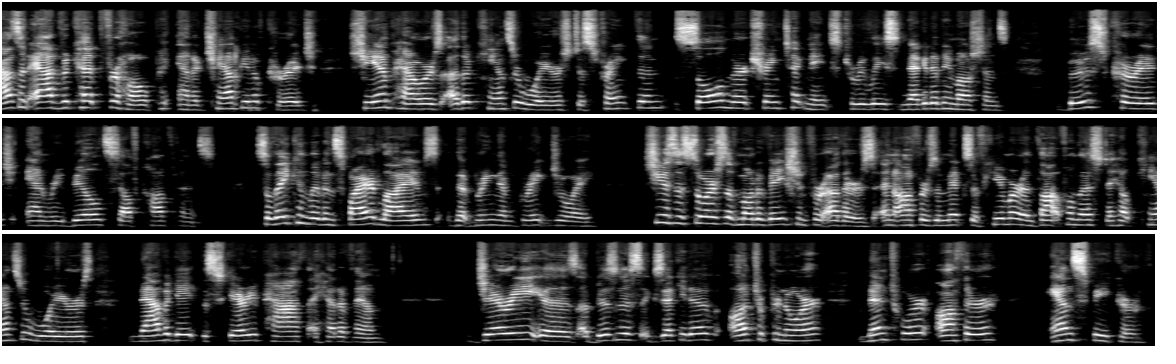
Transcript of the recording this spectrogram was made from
As an advocate for hope and a champion of courage, she empowers other cancer warriors to strengthen soul nurturing techniques to release negative emotions, boost courage, and rebuild self confidence so they can live inspired lives that bring them great joy. She is a source of motivation for others and offers a mix of humor and thoughtfulness to help cancer warriors navigate the scary path ahead of them. Geri is a business executive, entrepreneur, mentor, author, and speaker,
